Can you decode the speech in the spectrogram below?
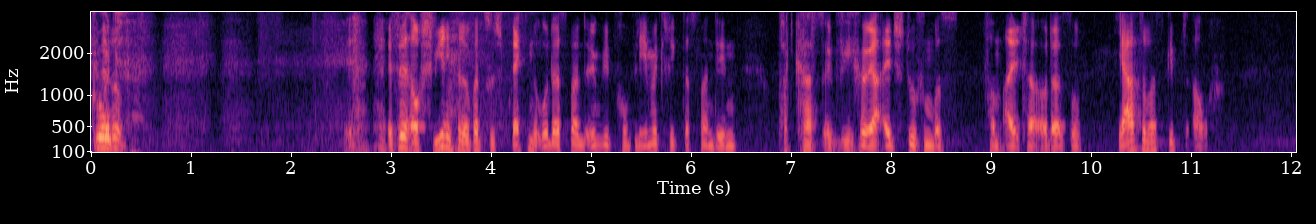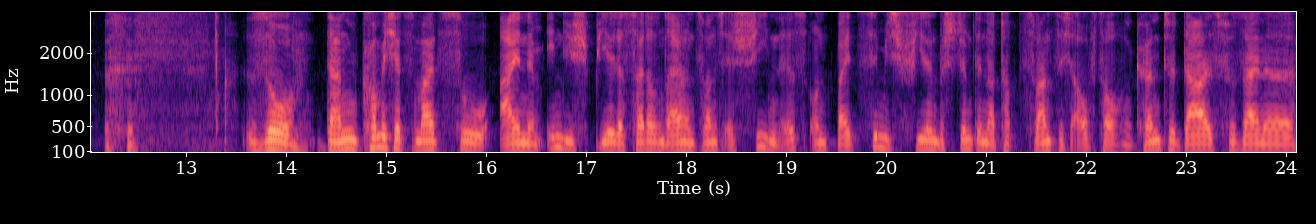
gut. Also, es ist auch schwierig darüber zu sprechen, oder dass man irgendwie Probleme kriegt, dass man den Podcast irgendwie höher einstufen muss vom Alter oder so. Ja, sowas gibt's auch. So, dann komme ich jetzt mal zu einem Indie-Spiel, das 2023 erschienen ist und bei ziemlich vielen bestimmt in der Top 20 auftauchen könnte, da es für seine,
